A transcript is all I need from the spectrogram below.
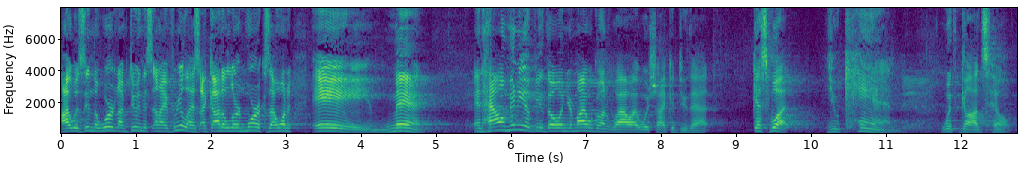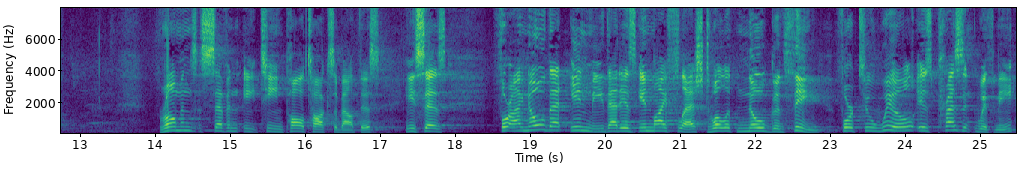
I was in the Word and I'm doing this, and I've realized I got to learn more because I want to. Amen. And how many of you, though, in your mind were going, Wow, I wish I could do that? Guess what? You can with God's help. Romans 7:18 Paul talks about this. He says, "For I know that in me, that is in my flesh, dwelleth no good thing. For to will is present with me,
